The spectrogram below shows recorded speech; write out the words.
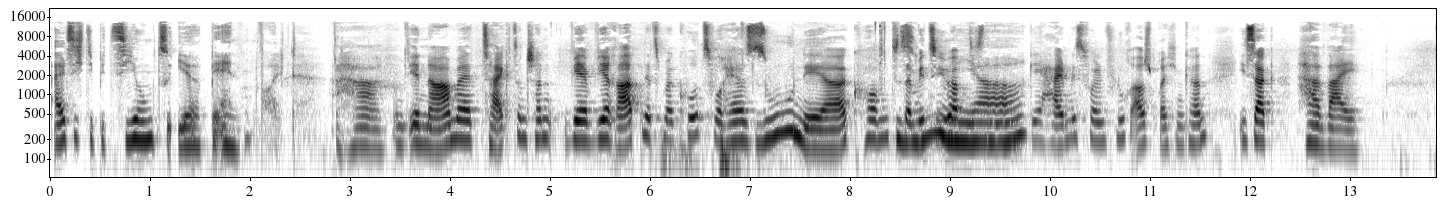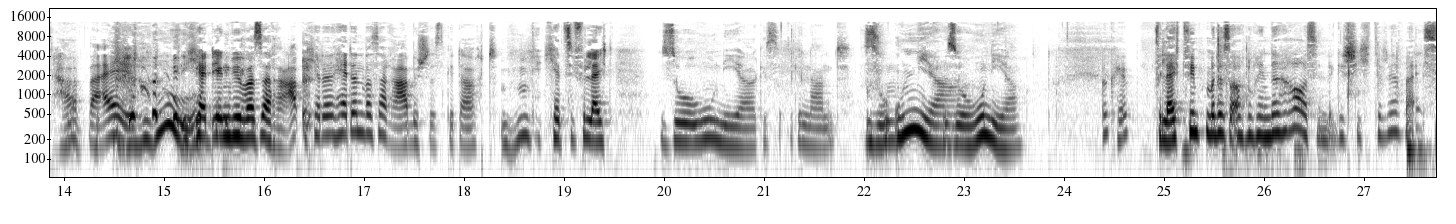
als ich die Beziehung zu ihr beenden wollte. Aha, und ihr Name zeigt uns schon, wir, wir raten jetzt mal kurz, woher Sunea kommt, damit sie überhaupt diesen geheimnisvollen Fluch aussprechen kann. Ich sag Hawaii. Hawaii. ich hätte irgendwie was Arab, ich hätte, hätte an was Arabisches gedacht. Mhm. Ich hätte sie vielleicht Sounia genannt. Sounia. Sounia. Okay. Vielleicht findet man das auch noch in der heraus in der Geschichte, wer weiß.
